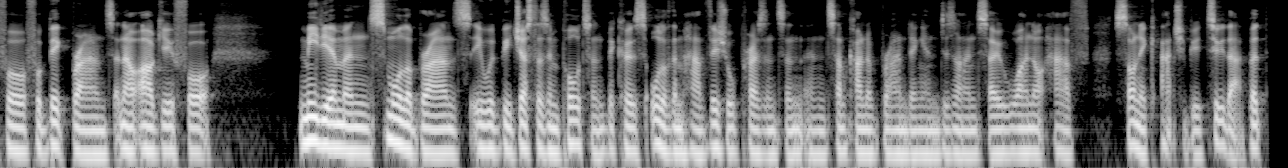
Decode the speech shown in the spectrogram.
for for big brands and i'll argue for medium and smaller brands, it would be just as important because all of them have visual presence and, and some kind of branding and design. So why not have sonic attribute to that? But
